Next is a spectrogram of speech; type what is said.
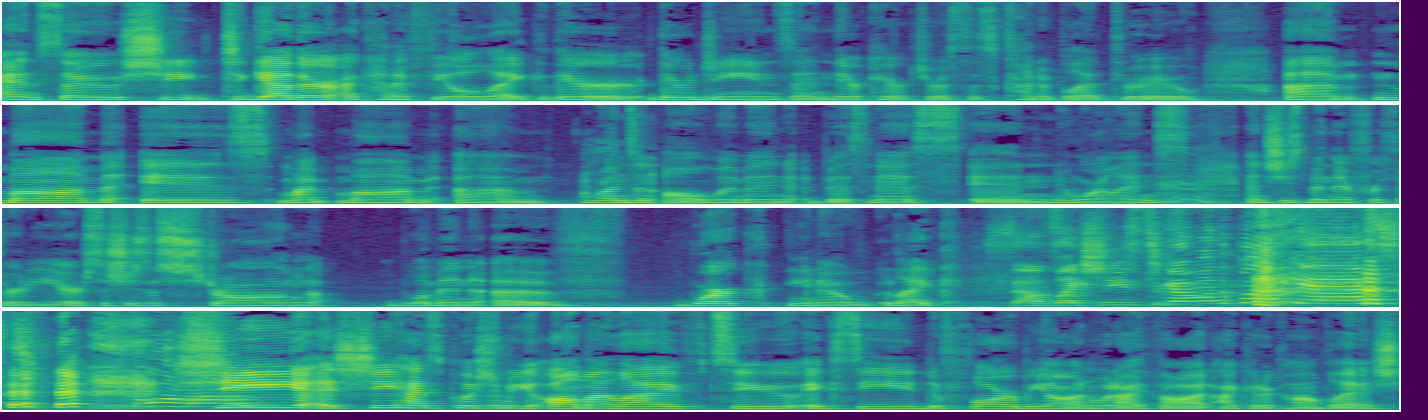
and so she together i kind of feel like their their genes and their characteristics kind of bled through um, mom is my mom um, runs an all women business in new orleans and she's been there for 30 years so she's a strong woman of work you know like Sounds like she needs to come on the podcast. On, she she has pushed me all my life to exceed far beyond what I thought I could accomplish.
